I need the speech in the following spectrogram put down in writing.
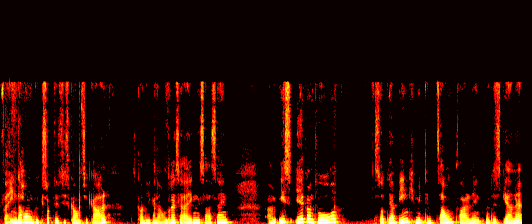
Veränderung, wie gesagt, das ist ganz egal, kann irgendein anderes Ereignis auch sein, ähm, ist irgendwo so der Wink mit dem Zaunpfahl, nennt man das gerne,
